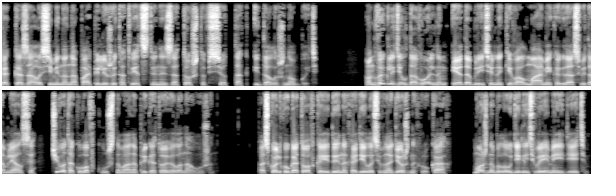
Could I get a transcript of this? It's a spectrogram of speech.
Как казалось, именно на папе лежит ответственность за то, что все так и должно быть. Он выглядел довольным и одобрительно кивал маме, когда осведомлялся, чего такого вкусного она приготовила на ужин. Поскольку готовка еды находилась в надежных руках, можно было уделить время и детям.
